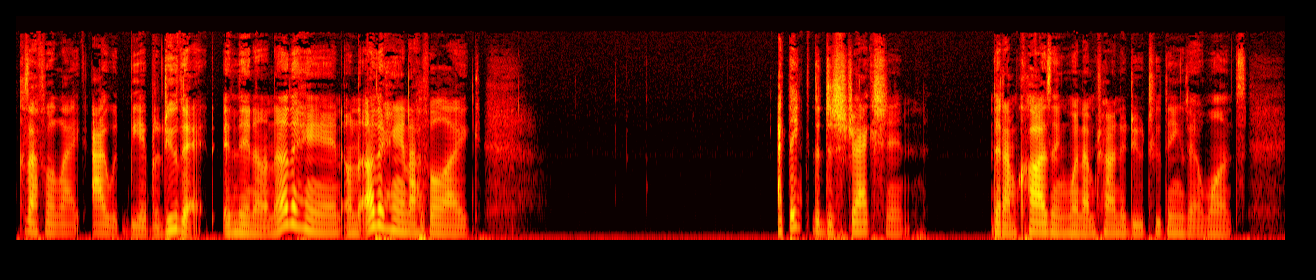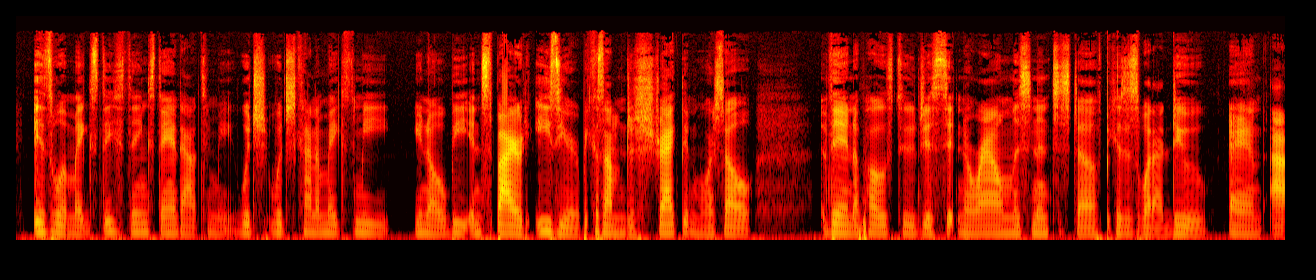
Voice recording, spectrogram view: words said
because I feel like I would be able to do that. And then on the other hand, on the other hand, I feel like I think the distraction that I'm causing when I'm trying to do two things at once is what makes these things stand out to me, which which kind of makes me, you know, be inspired easier because I'm distracted more so than opposed to just sitting around listening to stuff because it's what I do. And I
